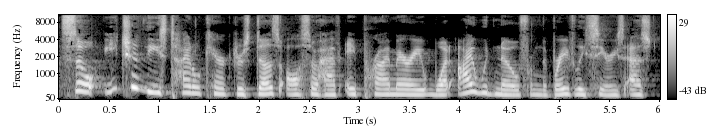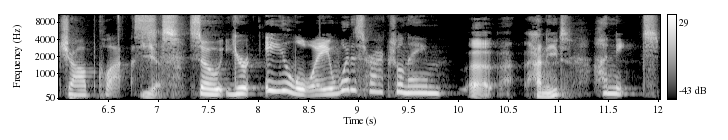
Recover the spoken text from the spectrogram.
So each of these title characters does also have a primary, what I would know from the Bravely series as job class. Yes. So your Aloy, what is her actual name? Uh, H'aanit, H'aanit.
